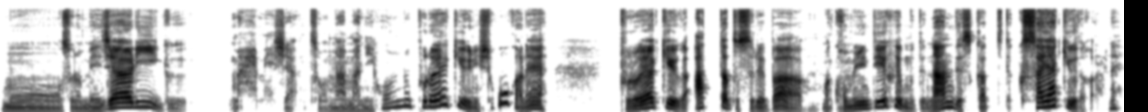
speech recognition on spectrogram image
もう、そのメジャーリーグ、まあ、メジャー、そう、まあまあ、日本のプロ野球にしとこうかね。プロ野球があったとすれば、まあ、コミュニティ FM って何ですかって言ったら草野球だからね。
